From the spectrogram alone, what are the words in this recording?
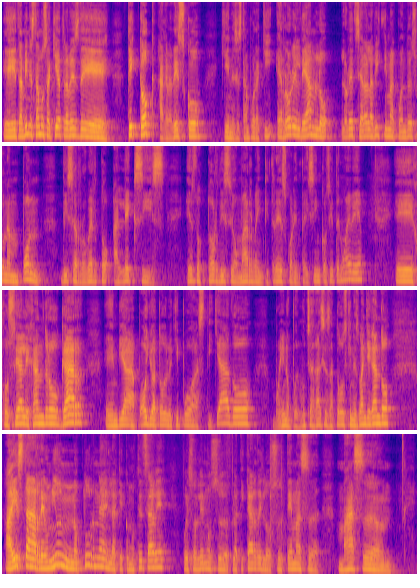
Eh, también estamos aquí a través de TikTok. Agradezco quienes están por aquí. Error el de AMLO. Loret será la víctima cuando es un ampón dice Roberto Alexis. Es doctor, dice Omar 234579. Eh, José Alejandro Gar envía apoyo a todo el equipo astillado. Bueno, pues muchas gracias a todos quienes van llegando a esta reunión nocturna en la que, como usted sabe, pues solemos eh, platicar de los temas eh, más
